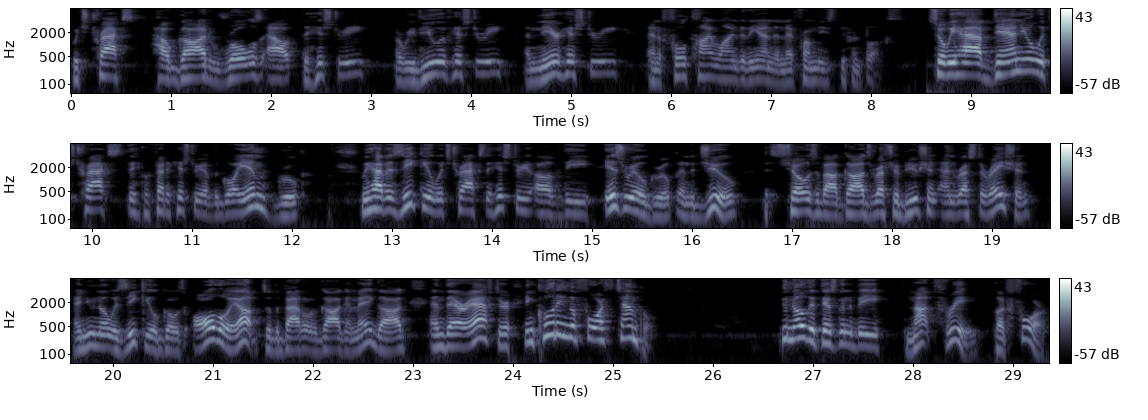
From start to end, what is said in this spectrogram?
which tracks how God rolls out the history, a review of history, a near history, and a full timeline to the end, and they're from these different books. So we have Daniel, which tracks the prophetic history of the Goyim group. We have Ezekiel, which tracks the history of the Israel group and the Jew. It shows about God's retribution and restoration. And you know Ezekiel goes all the way up to the Battle of Gog and Magog, and thereafter, including the fourth temple. You know that there's going to be not three, but four.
